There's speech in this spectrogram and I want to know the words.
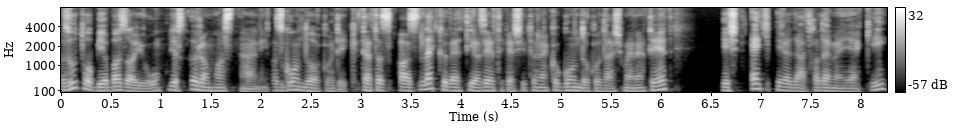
Az utóbbi az a jó, hogy azt öröm használni, az gondolkodik. Tehát az, az leköveti az értékesítőnek a gondolkodás menetét, és egy példát hadd emeljek ki.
